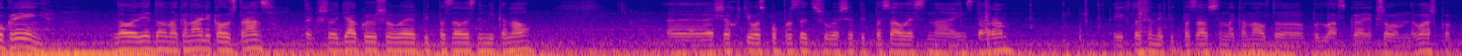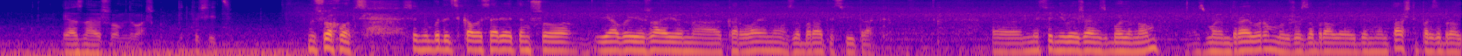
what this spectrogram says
Україні! Нове відео на каналі Trans. Так що дякую, що ви підписались на мій канал. Е, ще хотів вас попросити, щоб ви ще підписались на інстаграм. І хто ще не підписався на канал, то будь ласка, якщо вам не важко, я знаю, що вам не важко. Підпишіться. Ну що, хлопці, сьогодні буде цікава серія тим, що я виїжджаю на Каролайну забирати свій трак. Е, Ми сьогодні виїжджаємо з Богданом, з моїм драйвером. Ми вже забрали один вантаж, тепер забрали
